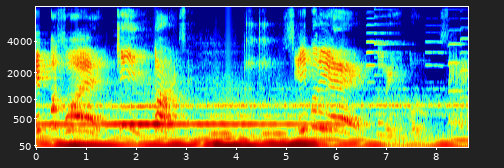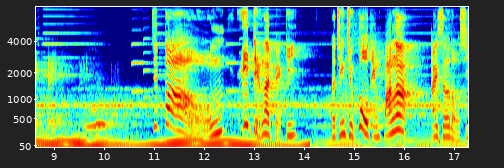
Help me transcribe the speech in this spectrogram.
一包水，几台车，四部的队。一定爱白鸡，特亲就固定房子，爱锁螺丝。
